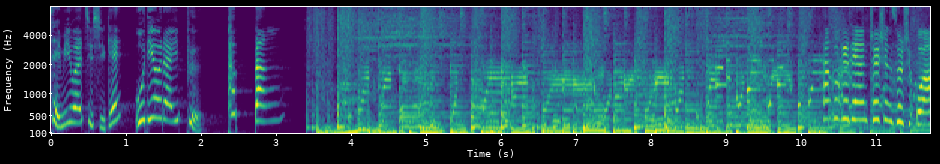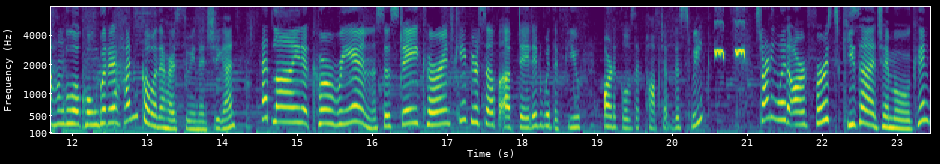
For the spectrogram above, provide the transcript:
재미와 지식의 오디오 라이프 팝빵 한국에 대한 최신 소식과 한국어 공부를 한꺼번에 할 수 있는 시간 Headline Korean. So stay current, keep yourself updated with a few articles that popped up this week. Starting with our first 기사 제목은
